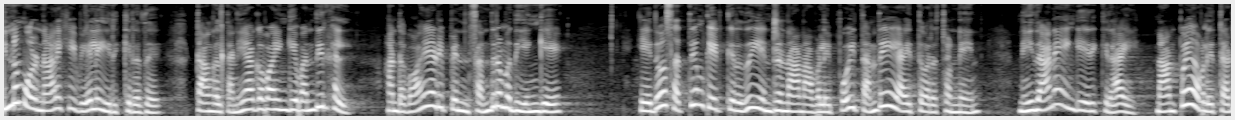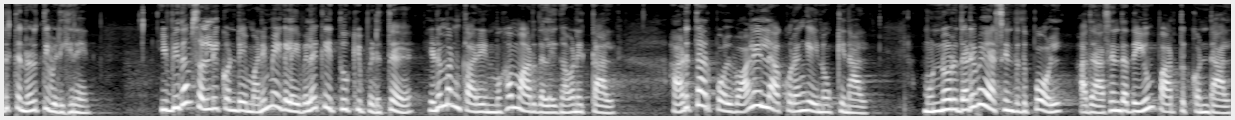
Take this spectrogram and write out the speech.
இன்னும் ஒரு நாளைக்கு வேலை இருக்கிறது. தாங்கள் தனியாகவா இங்கே வந்தீர்கள்? அந்த வாயாடி பெண் சந்திரமதி எங்கே? ஏதோ சத்தியம் கேட்கிறது என்று நான் அவளை போய் தந்தையை அழைத்து வர சொன்னேன். நீதானே இங்கே இருக்கிறாய்? நான் போய் அவளை தடுத்து நிறுத்தி விடுகிறேன். இவ்விதம் சொல்லிக்கொண்டே மணிமேகலை விளக்கை தூக்கி பிடித்து இடுமன்காரின் முகமாறுதலை கவனித்தாள். அடுத்தாற்போல் வாலில்லா குரங்கை நோக்கினாள். முன்னொரு தடவை அசைந்தது போல் அது அசைந்ததையும் பார்த்து கொண்டாள்.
